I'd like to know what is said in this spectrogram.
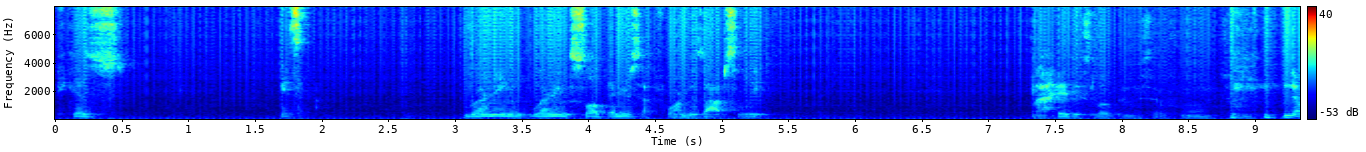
because it's learning learning slope intercept form is obsolete. I hate this slope intercept form. no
